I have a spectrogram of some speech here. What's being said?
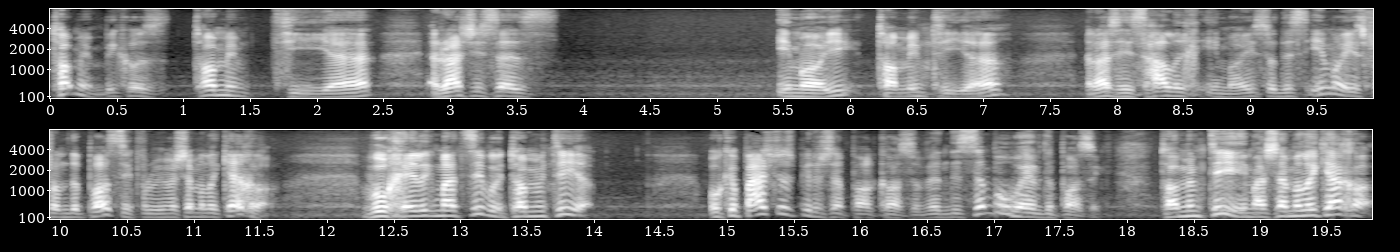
Tomim, because Tomim Tiyah, and Rashi says, imoi tomim tia, and as his halich imoi. So this imoi is from the pasuk from Hashem Alekecha. Vu chelik matzivu tomim tia. Ukepashtus pirush apakosov in the simple way of the pasuk tomim Hashem Alekecha.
